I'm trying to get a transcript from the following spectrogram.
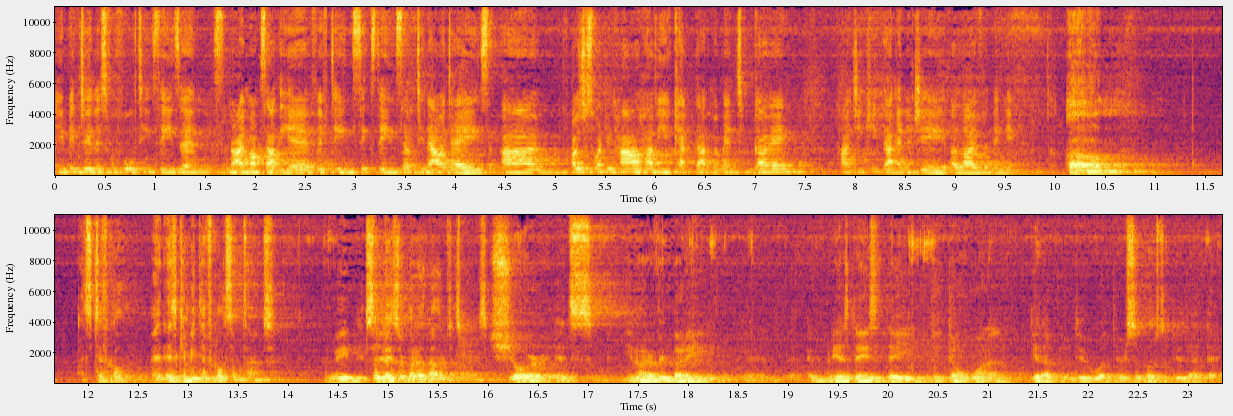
you've been doing this for 14 seasons, nine months out of the year, 15, 16, 17 hour days. Um, I was just wondering, how have you kept that momentum going? How do you keep that energy alive within you? Um, it's difficult. It, it, can be difficult sometimes. I mean, some days are better than others, I suppose. Sure, it's you know everybody. Everybody has days that they, they don't want to get up and do what they're supposed to do that day.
